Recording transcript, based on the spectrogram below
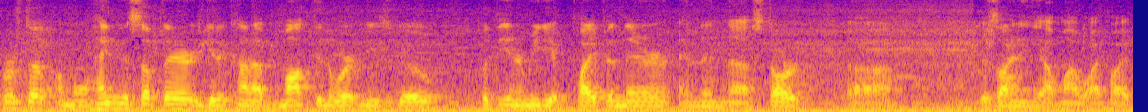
first up, I'm gonna hang this up there and get it kind of mocked into where it needs to go. Put the intermediate pipe in there, and then uh, start uh, designing out my Y pipe.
